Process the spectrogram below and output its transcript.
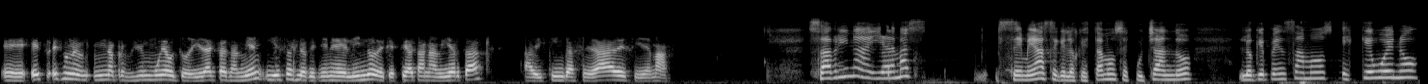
Eh, es, una, profesión muy autodidacta también y eso es lo que tiene de lindo de que sea tan abierta a distintas edades y demás. Sabrina, y además se me hace que los que estamos escuchando, lo que pensamos es qué bueno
